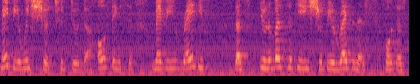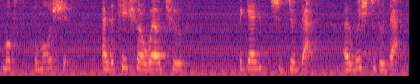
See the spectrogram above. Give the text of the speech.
maybe we should to do the whole things, maybe ready, the university should be readiness for the MOOCs promotion and the teacher will to begin to do that, uh, wish to do that.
